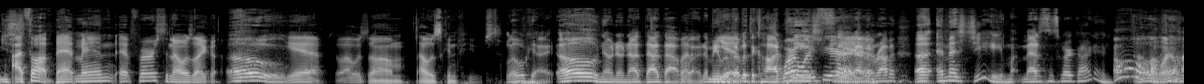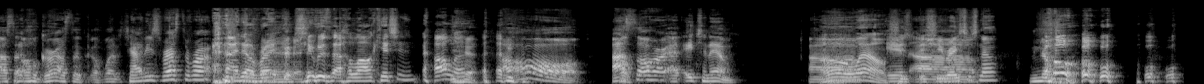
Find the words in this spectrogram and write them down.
sh- I thought Batman at first, and I was like, oh, yeah. So I was um, I was confused. Okay. Oh no, no, not that that But, one. I mean, yeah. with, the, with the cod Where was piece, she like at? Gavin Robyn, uh, MSG, M- Madison Square Garden. Oh, Oh, wow. I said, oh, girl, I said, what, a Chinese restaurant? I know, right? she was at Halal Kitchen. Holla. oh, I saw her at H and M. Oh wow, in, She's, is she uh, racist now? No, Oh.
